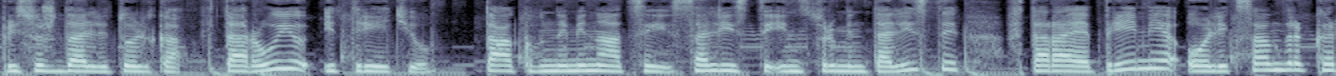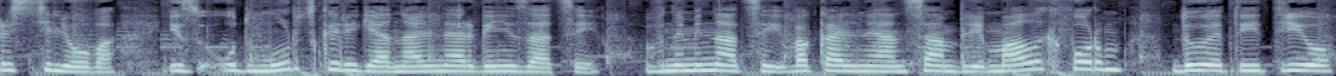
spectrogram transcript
присуждали только вторую и третью. Так, в номинации «Солисты-инструменталисты» вторая премия у Александра Коростелева из Удмуртской региональной организации. В номинации «Вокальные ансамбли малых форм», дуэты и трио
